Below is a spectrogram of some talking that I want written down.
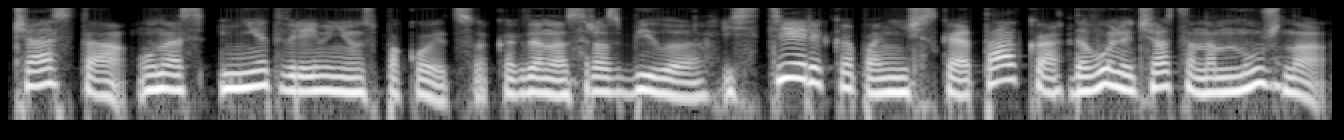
часто у нас нет времени успокоиться. Когда нас разбила истерика, паническая атака, довольно часто нам нужно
